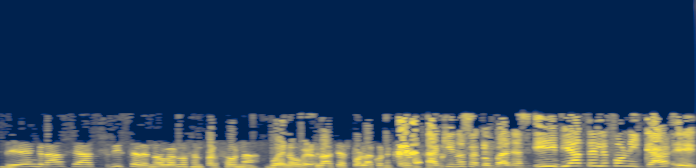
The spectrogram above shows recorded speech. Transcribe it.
Bien, gracias. Triste de no verlos en persona. Bueno, pero, gracias por la conexión. Aquí nos acompañas. Y vía telefónica, eh,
